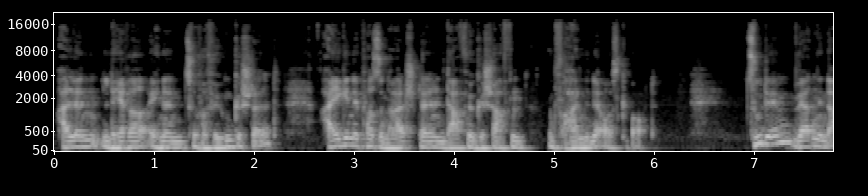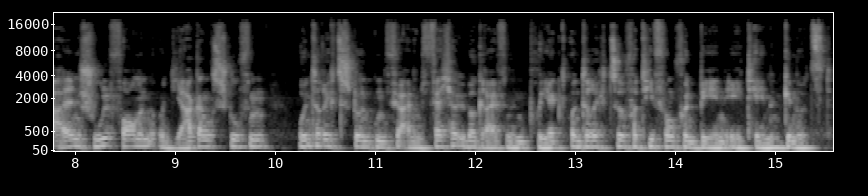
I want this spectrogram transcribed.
allen LehrerInnen zur Verfügung gestellt, eigene Personalstellen dafür geschaffen und vorhandene ausgebaut. Zudem werden in allen Schulformen und Jahrgangsstufen Unterrichtsstunden für einen fächerübergreifenden Projektunterricht zur Vertiefung von BNE-Themen genutzt.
